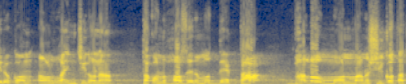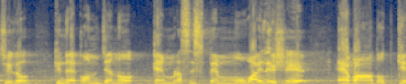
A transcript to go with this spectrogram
এরকম অনলাইন ছিল না, তখন হজের মধ্যে একটা ভালো মন মানসিকতা ছিল। কিন্তু এখন যেন ক্যামেরা সিস্টেম মোবাইল এসে এবাদতকে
